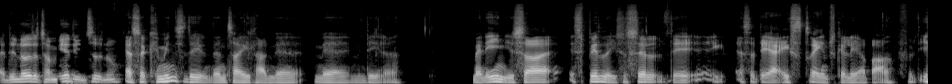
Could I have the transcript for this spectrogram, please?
er det noget, der tager mere af din tid nu? Altså community-delen, den tager helt klart mere, mere min del af. Men egentlig så spillet i sig selv, det, altså det er ekstremt skalerbart, fordi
